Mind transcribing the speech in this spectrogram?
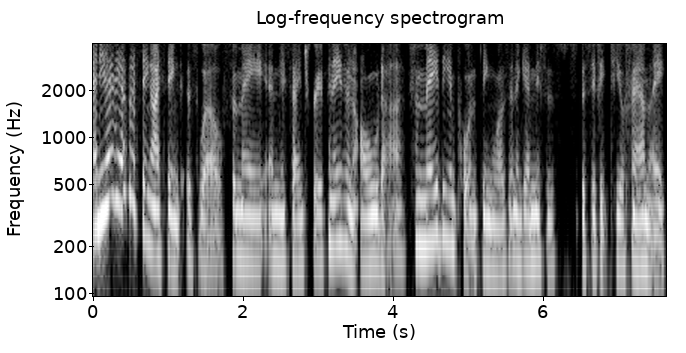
And you know, the other thing I think as well for me in this age group and even older, for me, the important thing was, and again, this is specific to your family,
